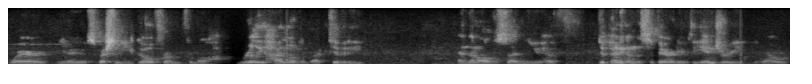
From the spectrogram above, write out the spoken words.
where you know, especially you go from from a really high level of activity, and then all of a sudden you have, depending on the severity of the injury, you know,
